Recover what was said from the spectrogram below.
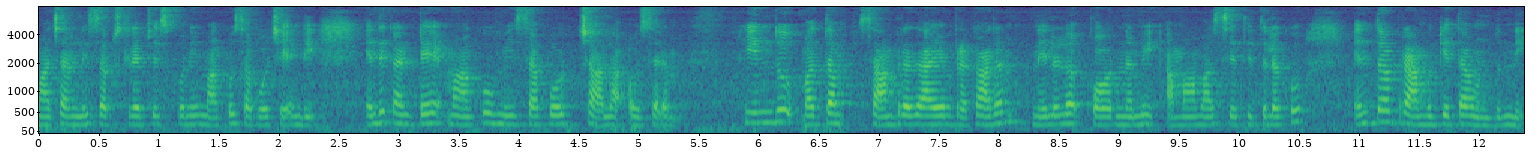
మా ఛానల్ని సబ్స్క్రైబ్ చేసుకొని మాకు సపోర్ట్ చేయండి. ఎందుకంటే మాకు మీ సపోర్ట్ చాలా అవసరం. హిందూ మతం సాంప్రదాయం ప్రకారం నెలలో పౌర్ణమి అమావాస్య తిథులకు ఎంతో ప్రాముఖ్యత ఉంటుంది.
